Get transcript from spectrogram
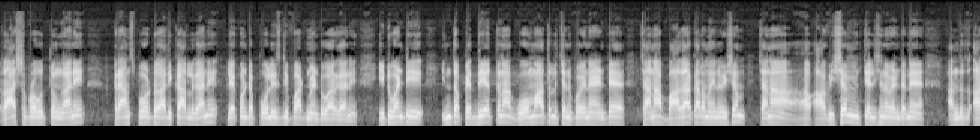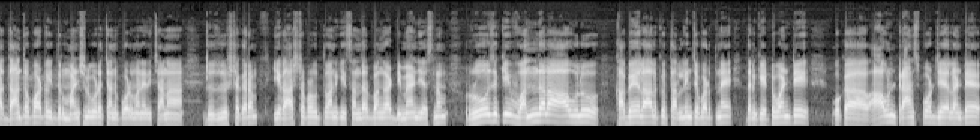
రాష్ట్ర ప్రభుత్వం కానీ ట్రాన్స్పోర్ట్ అధికారులు కానీ లేకుంటే పోలీస్ డిపార్ట్మెంట్ వారు కానీ ఇటువంటి ఇంత పెద్ద ఎత్తున గోమాతలు చనిపోయినాయంటే చాలా బాధాకరమైన విషయం. చాలా ఆ- విషయం తెలిసిన వెంటనే అందు దాంతోపాటు ఇద్దరు మనుషులు కూడా చనిపోవడం అనేది చాలా దురదృష్టకరం. ఈ రాష్ట్ర ప్రభుత్వానికి ఈ సందర్భంగా డిమాండ్ చేస్తున్నాం. రోజుకి వందల ఆవులు కబేలాలకు తరలించబడుతున్నాయి. దానికి ఎటువంటి ఒక ఆవును ట్రాన్స్పోర్ట్ చేయాలంటే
